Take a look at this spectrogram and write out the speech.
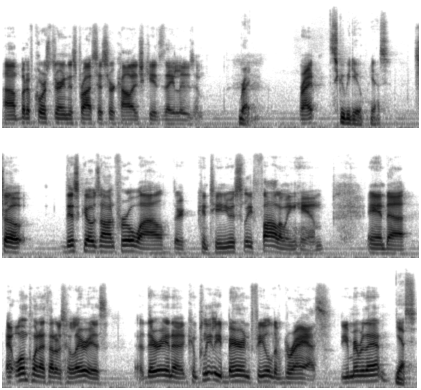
Uh, but of course, during this process, they're college kids. They lose him. Right. Right. Scooby Doo. Yes. So this goes on for a while. They're continuously following him. And uh, at one point, I thought it was hilarious. They're in a completely barren field of grass. Do you remember that? Yes.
